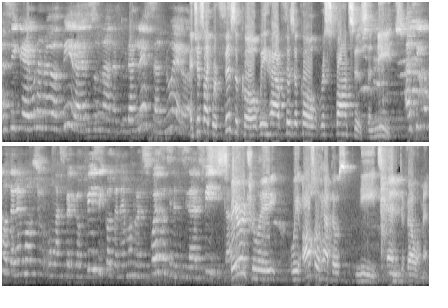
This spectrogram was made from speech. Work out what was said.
Así que una nueva vida es una naturaleza nueva. And just like we're physical, we have physical responses and needs. Así como tenemos un aspecto físico, tenemos respuestas y necesidades físicas. Spiritually, we also have those needs and development.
